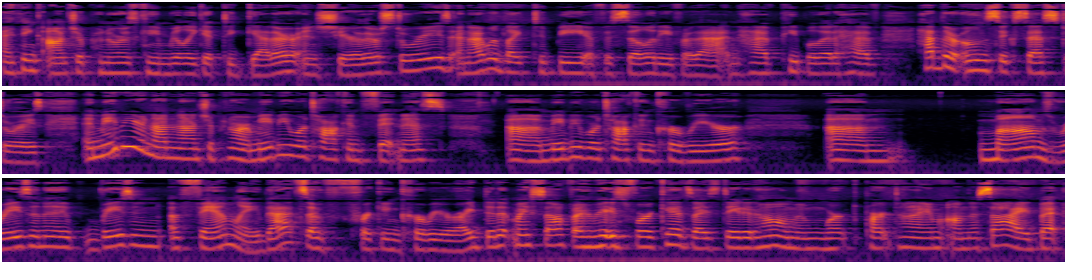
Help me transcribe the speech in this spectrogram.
I think entrepreneurs can really get together and share their stories. And I would like to be a facility for that and have people that have had their own success stories. And maybe you're not an entrepreneur. Maybe we're talking fitness. Um, maybe we're talking career. Um, moms raising a raising a family that's a freaking career i did it myself i raised four kids i stayed at home and worked part-time on the side but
